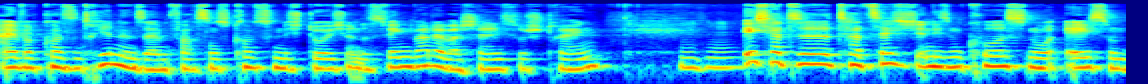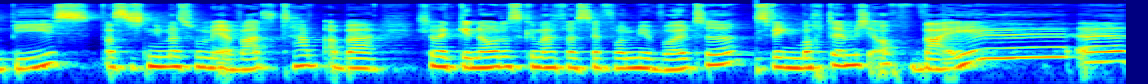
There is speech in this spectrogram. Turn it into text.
einfach konzentrieren in seinem Fach, sonst kommst du nicht durch und deswegen war der wahrscheinlich so streng. Mhm. Ich hatte tatsächlich in diesem Kurs nur A's und B's, was ich niemals von mir erwartet habe, aber ich habe halt genau das gemacht, was er von mir wollte. Deswegen mochte er mich auch, weil äh,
